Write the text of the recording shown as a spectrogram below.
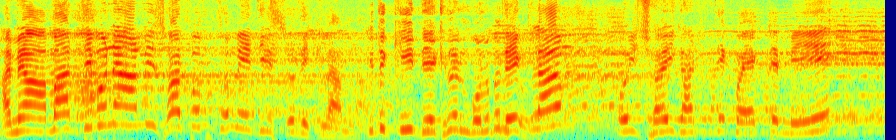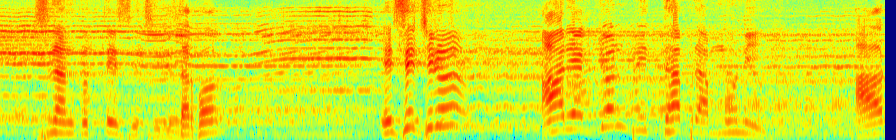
আমি আমার জীবনে আমি সর্বপ্রথম এই দৃশ্য দেখলাম। কিন্তু কি দেখলেন বলবেন তো? দেখলাম ওই ছয় ঘাটিতে কয়েকটা মেয়ে স্নান করতে এসেছিল। তারপর? এসেছিল আর একজন বৃদ্ধা ব্রাহ্মণী। আর?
